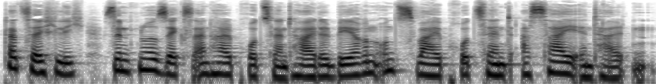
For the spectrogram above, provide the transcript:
Tatsächlich sind nur 6,5 Prozent Heidelbeeren und 2 Prozent Acai enthalten.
